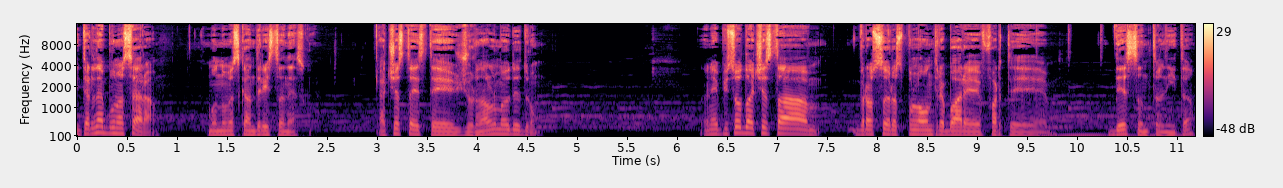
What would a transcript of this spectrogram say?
Internet, bună seara! Mă numesc Andrei Stănescu. Acesta este jurnalul meu de drum. În episodul acesta vreau să răspund la o întrebare foarte des întâlnită.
